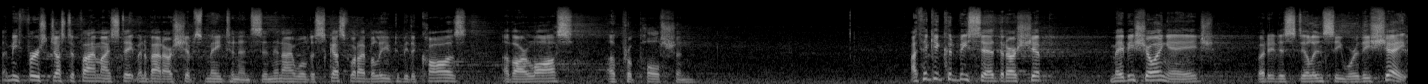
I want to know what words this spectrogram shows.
Let me first justify my statement about our ship's maintenance, and then I will discuss what I believe to be the cause of our loss of propulsion. I think it could be said that our ship may be showing age, but it is still in seaworthy shape.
